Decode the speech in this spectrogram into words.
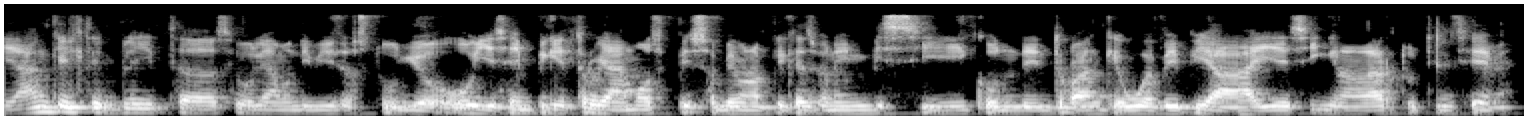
e anche il template, se vogliamo, di Visual Studio o gli esempi che troviamo, spesso abbiamo un'applicazione MVC con dentro anche Web API e Signalar tutti insieme.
